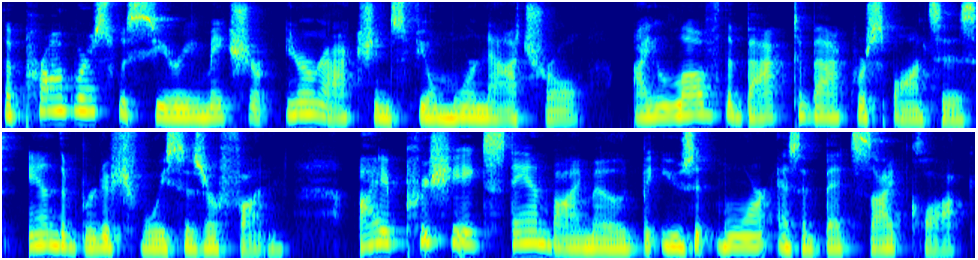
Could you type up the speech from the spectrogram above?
The progress with Siri makes your interactions feel more natural. I love the back to back responses, and the British voices are fun. I appreciate standby mode, but use it more as a bedside clock,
